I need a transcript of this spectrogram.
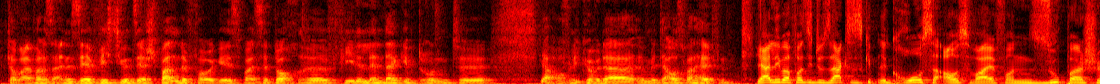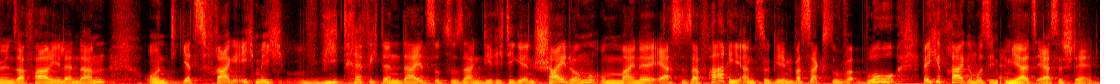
ich glaube einfach, dass es eine sehr wichtige und sehr spannende Folge ist, weil es ja doch äh, viele Länder gibt und ja, hoffentlich können wir da mit der Auswahl helfen. Ja, lieber Fossi, du sagst, es gibt eine große Auswahl von super schönen Safari-Ländern. Und jetzt frage ich mich, wie treffe ich denn da jetzt sozusagen die richtige Entscheidung, um meine erste Safari anzugehen? Was sagst du? Wo, welche Frage muss ich mir als erstes stellen?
